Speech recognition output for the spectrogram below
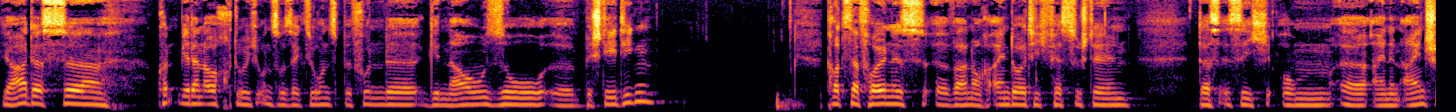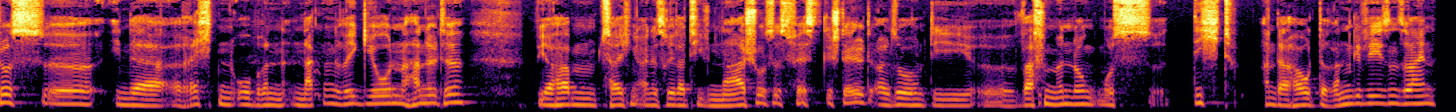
Ja, das äh, konnten wir dann auch durch unsere Sektionsbefunde genauso äh, bestätigen. Trotz der Fäulnis äh, war noch eindeutig festzustellen, dass es sich um äh, einen Einschuss äh, in der rechten oberen Nackenregion handelte. Wir haben Zeichen eines relativen Nahschusses festgestellt, also die äh, Waffenmündung muss dicht an der Haut dran gewesen sein.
